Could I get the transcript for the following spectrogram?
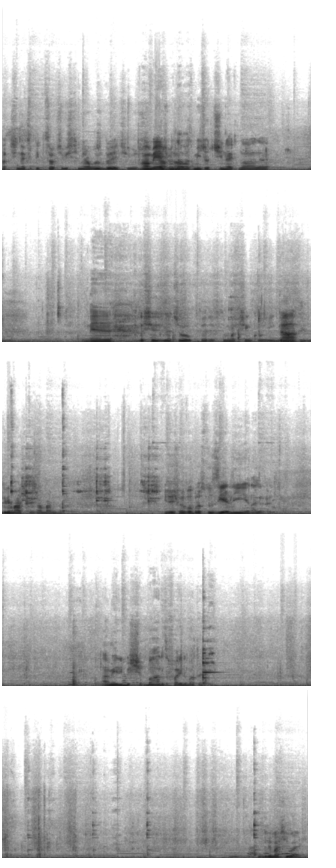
odcinek z pizzy oczywiście miałby być już. No mieliśmy dawno. was mieć odcinek, no ale... E, Ktoś się źle czuł wtedy w tym odcinku i Tak. tak. grymacie za bardzo. I żeśmy po prostu zjedli i nie nagrali. A mielibyście bardzo fajny materiał. Grymaciłeś.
